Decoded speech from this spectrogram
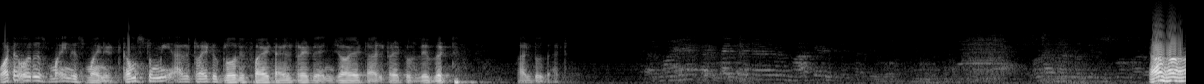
Whatever is mine is mine. It comes to me, I'll try to glorify it, I'll try to enjoy it, I'll try to live it. I'll do that. ಹಾಂ ಹಾಂ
